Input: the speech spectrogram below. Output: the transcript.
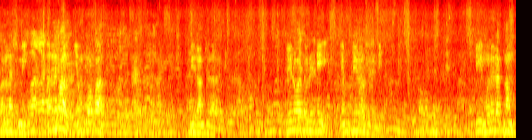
Varalakshmi. వరలపాల్ M Gopal. V Ramachandra Reddy. Srinivasa Reddy. M Srinivasa Reddy. T Muniratnam.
